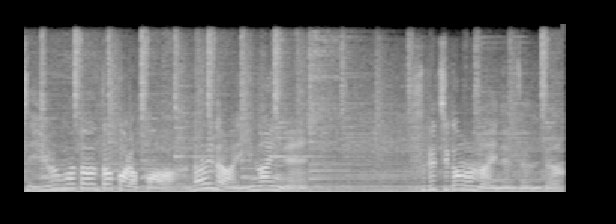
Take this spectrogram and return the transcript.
し夕方だからかライダーいないね。すれ違わないね全然。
